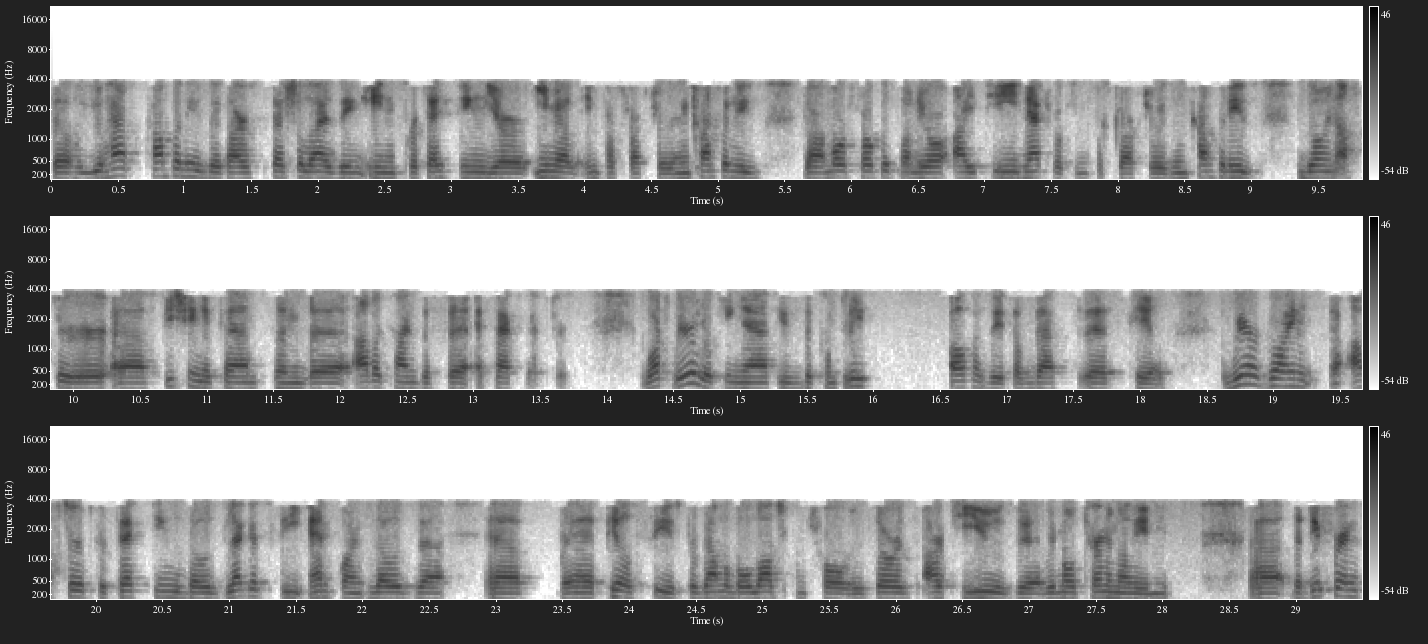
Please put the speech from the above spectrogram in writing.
So you have companies that are specializing in protecting your email infrastructure and companies that are more focused on your IT network infrastructures and companies going after uh, phishing attempts and uh, other kinds of uh, attack vectors. What we're looking at is the complete opposite of that uh, scale. We are going after protecting those legacy endpoints, those uh, uh, PLCs, programmable logic controllers, those RTUs, remote terminal units, the different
